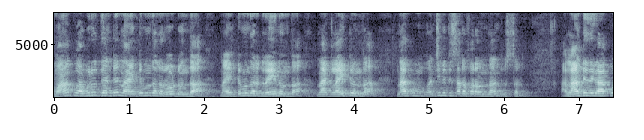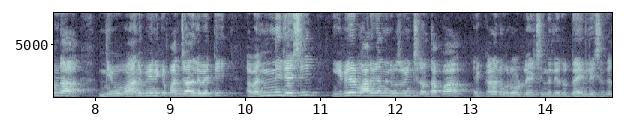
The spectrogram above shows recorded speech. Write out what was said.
మాకు అభివృద్ధి అంటే నా ఇంటి ముందర రోడ్డు ఉందా? నా ఇంటి ముందర డ్రైన్ ఉందా? నాకు లైట్ ఉందా? నాకు మంచినీటి సరఫరా ఉందా అని చూస్తాడు. అలాంటిది కాకుండా నీవు వానిపీనికి పంచాయతీలు పెట్టి అవన్నీ చేసి ఇవే మార్గాన్ని నువ్వు చూపించినావు తప్ప ఎక్కడ నువ్వు రోడ్లు వేసింది లేదు డ్రైన్లు వేసింది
